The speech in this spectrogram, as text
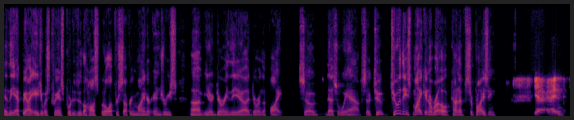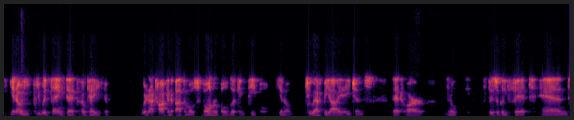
and the FBI agent was transported to the hospital after suffering minor injuries, um, you know, during the uh, during the fight. So that's what we have. So two two of these, Mike, in a row, kind of surprising. Yeah, and you know, you, would think that okay, we're not talking about the most vulnerable looking people. You know, two FBI agents that are, you know, physically fit and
